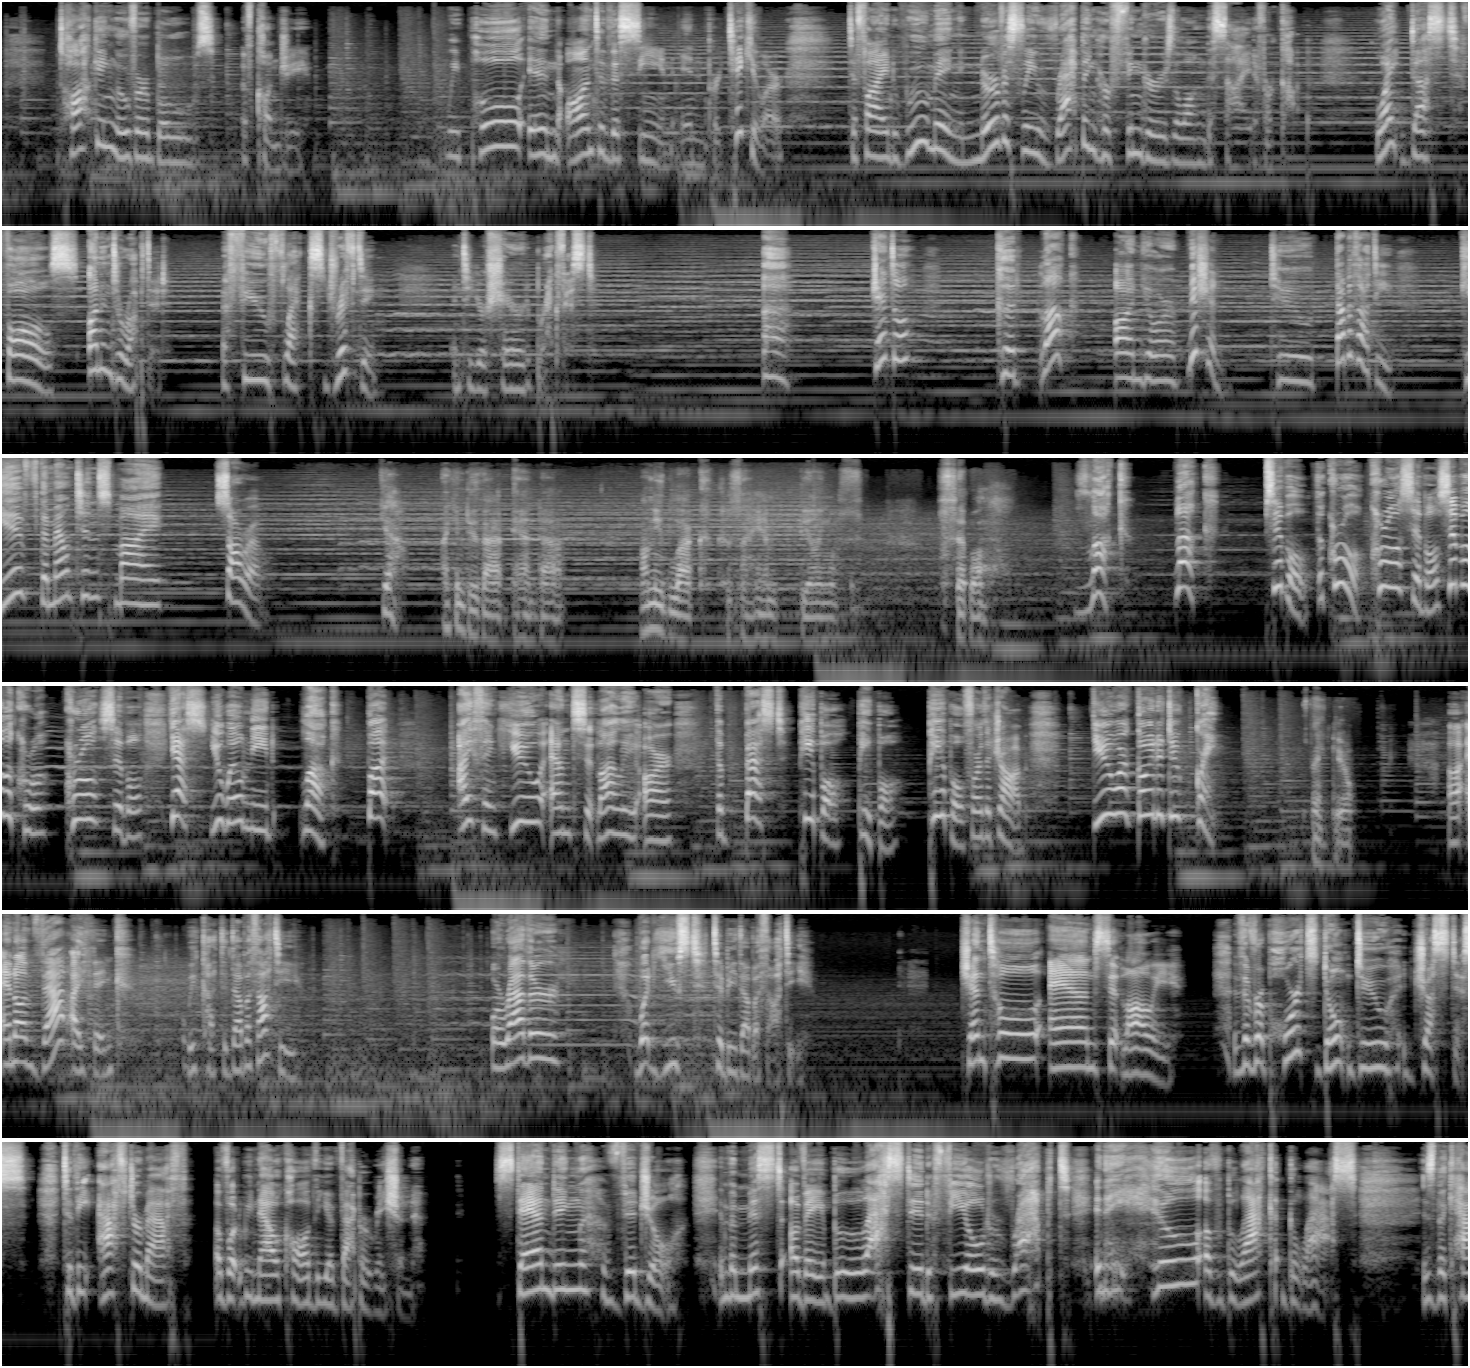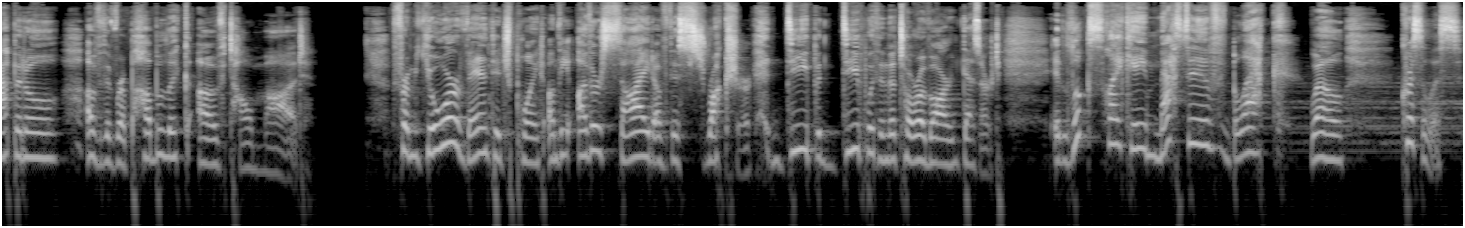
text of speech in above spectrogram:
talking over bowls of congee we pull in onto the scene in particular to find Wu Ming nervously wrapping her fingers along the side of her cup. White dust falls uninterrupted, a few flecks drifting into your shared breakfast. Uh, gentle, good luck on your mission to Dabathati. Give the mountains my sorrow. Yeah, I can do that, and uh, I'll need luck because I am dealing with Sybil. Luck, luck. Sybil, the cruel, cruel Sybil, Sybil the cruel, cruel Sybil. Yes, you will need luck, but I think you and Citlalli are the best people, people, people for the job. You are going to do great. Thank you. Uh, and on that, I think we cut to Dabathati. Or rather, what used to be Dabathati. Gentle and Citlalli. The reports don't do justice to the aftermath of what we now call the evaporation. Standing vigil in the midst of a blasted field wrapped in a hill of black glass is the capital of the Republic of Talmud. From your vantage point on the other side of this structure, deep, deep within the Torovar desert, it looks like a massive black, well, chrysalis.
